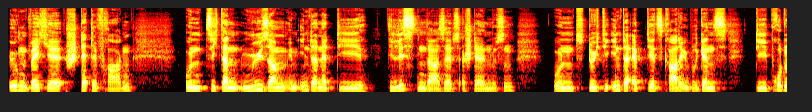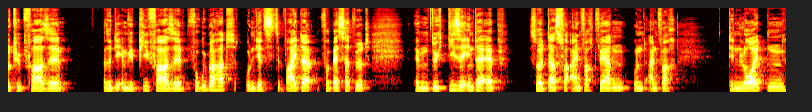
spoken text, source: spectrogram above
irgendwelche Städte fragen und sich dann mühsam im Internet die, die Listen da selbst erstellen müssen. Und durch die Inter-App, die jetzt gerade übrigens die Prototypphase, also die MVP-Phase vorüber hat und jetzt weiter verbessert wird. Ähm, durch diese Inter-App soll das vereinfacht werden und einfach den Leuten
